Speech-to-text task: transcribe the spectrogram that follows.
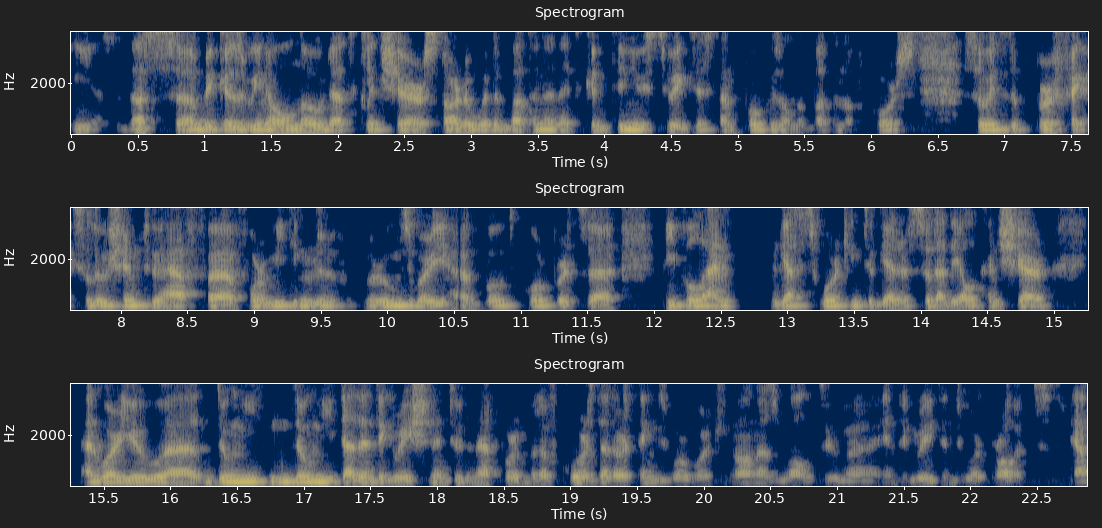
Yes, it does, uh, because we all know that ClickShare started with a button and it continues to exist and focus on the button, of course. So it's the perfect solution to have uh, for meeting rooms where you have both corporate uh, people and guests working together so that they all can share and where you uh, don't need don't need that integration into the network but of course that are things we're working on as well to uh, integrate into our products. Yeah.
